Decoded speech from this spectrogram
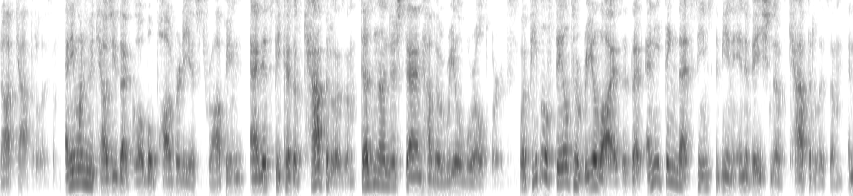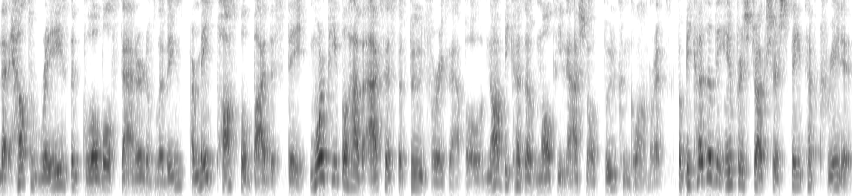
not capitalism. Anyone who tells you that global poverty is dropping and it's because of capitalism doesn't understand how the real world works. What people fail to realize is that anything that seems to be an innovation of capitalism and that helped raise the global standard of living are made possible by the state. More people have access to food, for example, not because of multinational food conglomerates, but because of the infrastructure states have created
